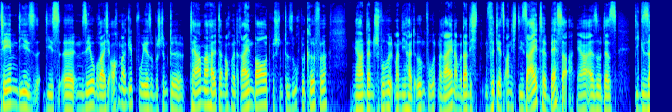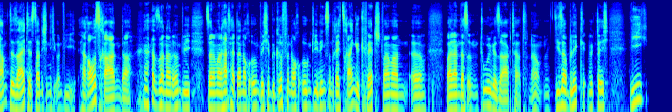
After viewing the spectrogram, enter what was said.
Themen, die es äh, im SEO-Bereich auch mal gibt, wo ihr so bestimmte Terme halt dann noch mit reinbaut, bestimmte Suchbegriffe. Ja, und dann schwubbelt man die halt irgendwo unten rein, aber dadurch wird jetzt auch nicht die Seite besser. Ja, also das, die gesamte Seite ist dadurch nicht irgendwie herausragender, sondern irgendwie, sondern man hat halt dann noch irgendwelche Begriffe noch irgendwie links und rechts reingequetscht, weil man, äh, weil einem das irgendein Tool gesagt hat. Ne? Und dieser Blick wirklich, wie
